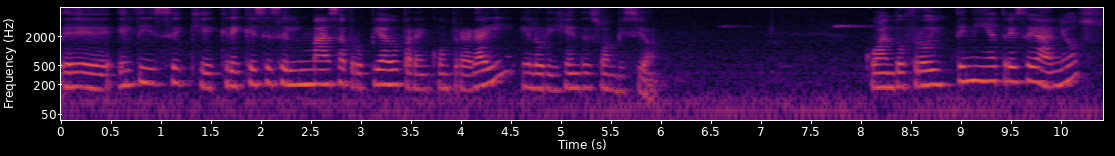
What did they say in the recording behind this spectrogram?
eh, él dice que cree que ese es el más apropiado para encontrar ahí el origen de su ambición. Cuando Freud tenía 13 años,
